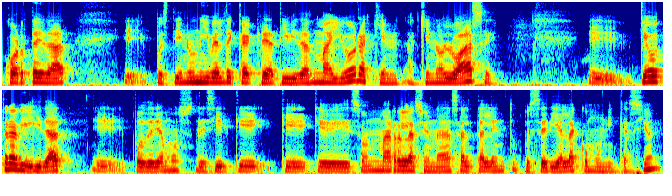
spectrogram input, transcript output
corta edad, eh, pues tiene un nivel de creatividad mayor a quien, a quien no lo hace. Eh, ¿Qué otra habilidad eh, podríamos decir que, que, son más relacionadas al talento, pues sería la comunicación.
